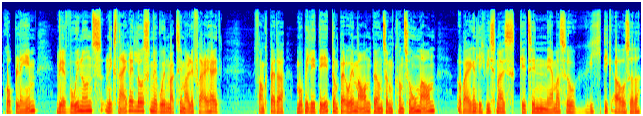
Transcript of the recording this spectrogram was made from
Problem. Wir wollen uns nichts reinreden lassen, wir wollen maximale Freiheit. Fangt bei der Mobilität und bei allem an, bei unserem Konsum an. Aber eigentlich wissen wir, es geht sich nicht mehr so richtig aus, oder?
